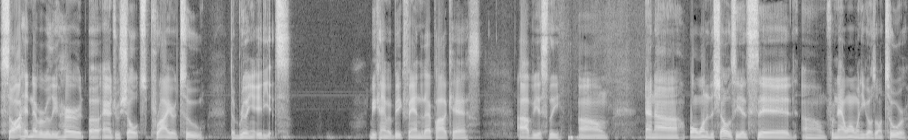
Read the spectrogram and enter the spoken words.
so I had never really heard uh, Andrew Schulz prior to the Brilliant Idiots. Became a big fan of that podcast, obviously. Um, and uh, on one of the shows, he had said um, from now on, when he goes on tour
